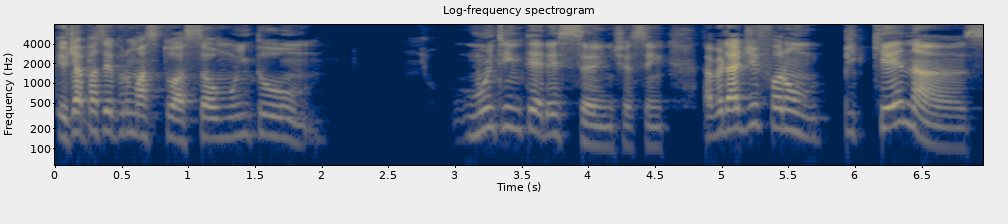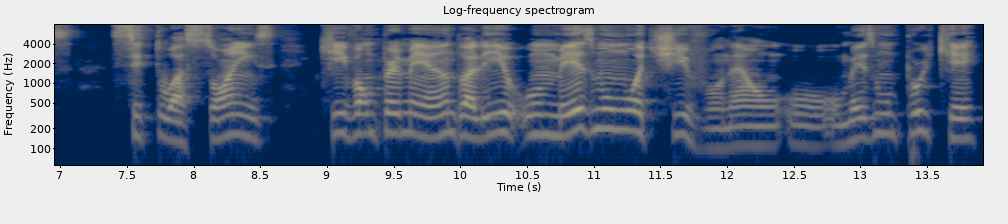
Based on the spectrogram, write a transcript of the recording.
Eu já passei por uma situação muito muito interessante, assim. Na verdade, foram pequenas situações que vão permeando ali o mesmo motivo, né? O, o, o mesmo porquê.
